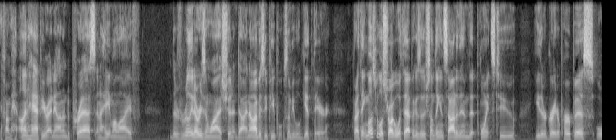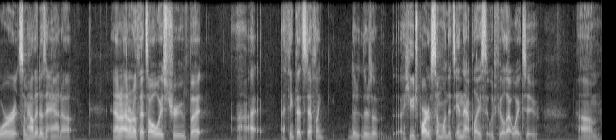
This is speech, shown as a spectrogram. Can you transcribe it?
if I'm unhappy right now and I'm depressed and I hate my life, there's really no reason why I shouldn't die. Now, obviously, people some people get there, but I think most people struggle with that because there's something inside of them that points to either a greater purpose or somehow that doesn't add up. And I don't, I don't know if that's always true, but I, I think that's definitely there, there's a, a huge part of someone that's in that place that would feel that way too. Um,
